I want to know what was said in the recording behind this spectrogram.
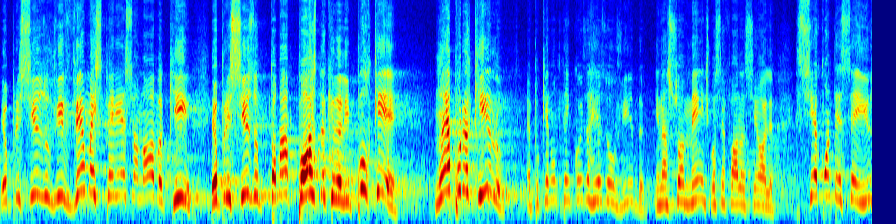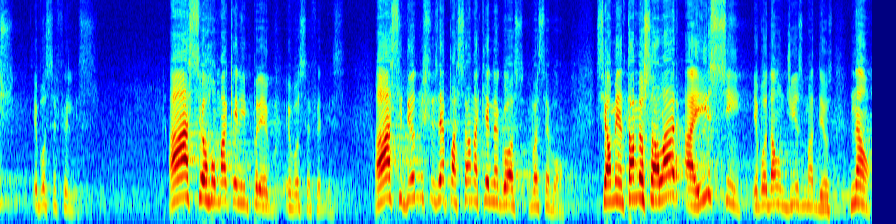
eu preciso viver uma experiência nova aqui, eu preciso tomar posse daquilo ali. Por quê? Não é por aquilo, é porque não tem coisa resolvida. E na sua mente você fala assim: olha, se acontecer isso, eu vou ser feliz. Ah, se eu arrumar aquele emprego, eu vou ser feliz. Ah, se Deus me fizer passar naquele negócio, vai ser bom. Se aumentar meu salário, aí sim eu vou dar um dízimo a Deus. Não,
